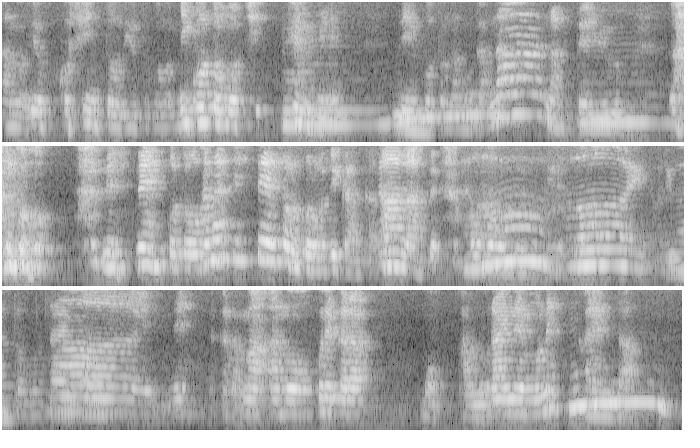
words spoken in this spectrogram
あのよく古神道でいうとこの御事持ち天命っていうことなのかななんていう、あのねねことをお話ししてそろそろお時間かななんて思うんですけれど。はい、ありがとうございます。はい。ね、だからまああのこれからもあの来年もねカレンダー。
